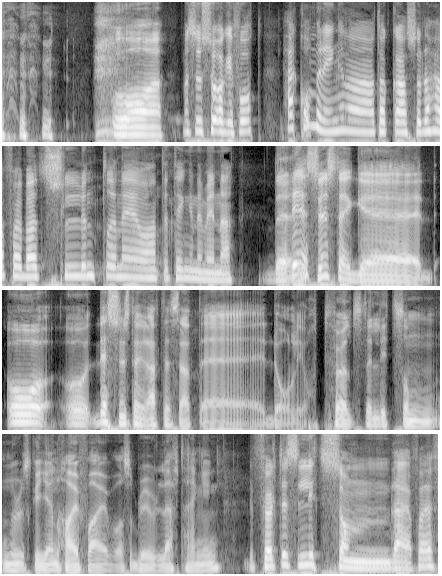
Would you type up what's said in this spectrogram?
og, men så så jeg fort Her kommer det ingen av dere, så da her får jeg bare sluntre ned og hente tingene mine. Det, Det syns jeg eh, Og, og det syns jeg rett og slett er dårlig gjort. Føltes det litt som når du skal gi en high five, og så blir du left hanging. Det føltes litt som det, for jeg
